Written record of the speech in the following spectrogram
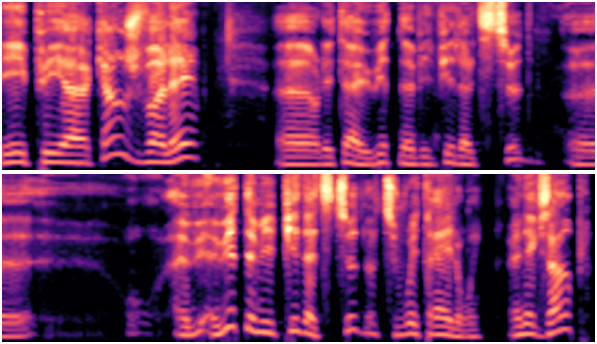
Et puis, euh, quand je volais, euh, on était à 8-9 000 pieds d'altitude. Euh, à 8-9 000 pieds d'altitude, tu vois très loin. Un exemple,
